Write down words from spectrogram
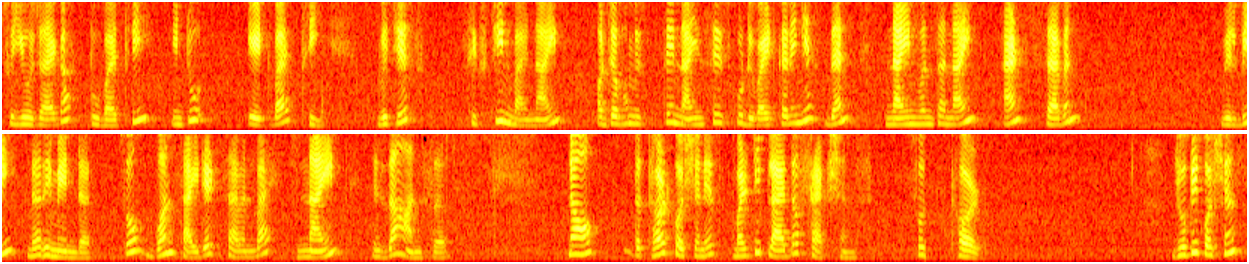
so ये हो जाएगा two by three into eight by three which is sixteen by nine और जब हम इससे नाइन से इसको डिवाइड करेंगे देन नाइन वन ज़ा nine and seven will be the remainder so one sided seven by nine is the answer now the third question is multiply the fractions. So, third. जो भी क्वेश्चंस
